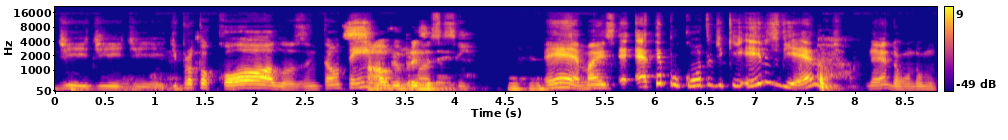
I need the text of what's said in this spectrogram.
de, de, de- de protocolos. Então tem. Salve o um lance presidente. assim. É, mas é, é até por conta de que eles vieram, né? de um- de um-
